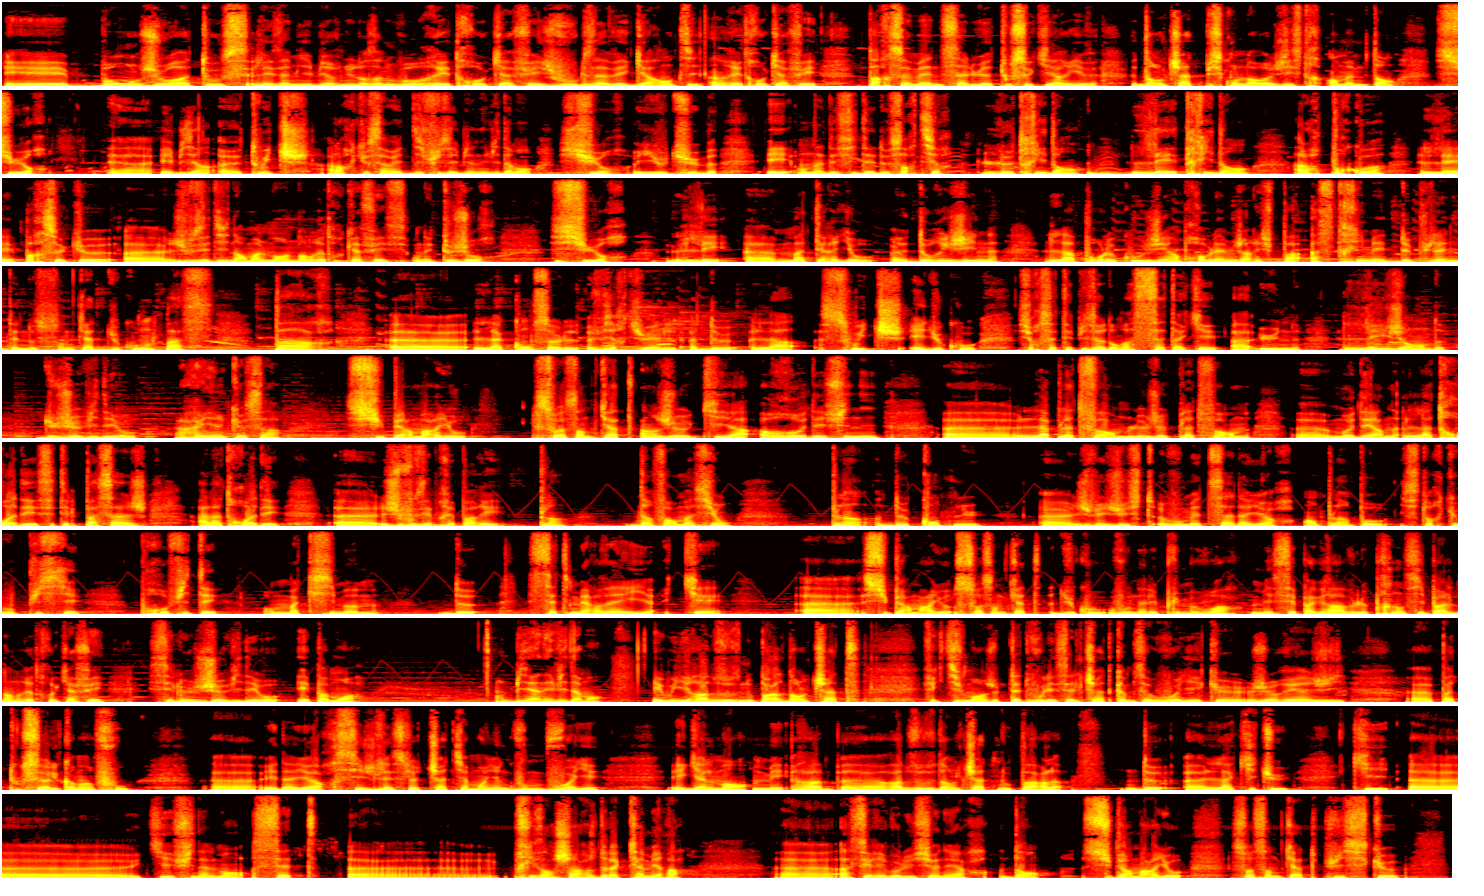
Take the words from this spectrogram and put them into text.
Et bonjour à tous les amis, bienvenue dans un nouveau rétro café. Je vous avais garanti un rétro café par semaine. Salut à tous ceux qui arrivent dans le chat puisqu'on l'enregistre en même temps sur euh, eh bien euh, Twitch, alors que ça va être diffusé bien évidemment sur YouTube, et on a décidé de sortir le trident, les tridents. Alors pourquoi les? Parce que euh, je vous ai dit normalement dans le rétro café, on est toujours sur les euh, matériaux d'origine. Là pour le coup j'ai un problème, j'arrive pas à streamer depuis la Nintendo 64, du coup on passe par euh, la console virtuelle de la Switch. Et du coup, sur cet épisode, on va s'attaquer à une légende du jeu vidéo. Rien que ça. Super Mario 64, un jeu qui a redéfini euh, la plateforme, le jeu de plateforme euh, moderne, la 3D. C'était le passage à la 3D. je vous ai préparé plein d'informations, plein de contenus euh, je vais juste vous mettre ça d'ailleurs en plein pot, histoire que vous puissiez profiter au maximum de cette merveille qu'est euh, Super Mario 64. Du coup, vous n'allez plus me voir, mais c'est pas grave. Le principal dans le rétro café, c'est le jeu vidéo et pas moi. Bien évidemment. Et oui, Rabzouz nous parle dans le chat. Effectivement, je vais peut-être vous laisser le chat, comme ça vous voyez que je réagis euh, pas tout seul comme un fou. Et d'ailleurs, si je laisse le chat, il y a moyen que vous me voyez également. Mais Rab, euh, dans le chat nous parle de euh, l'Akitu qui euh, qui est finalement cette euh, prise en charge de la caméra assez révolutionnaire dans Super Mario 64 puisque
